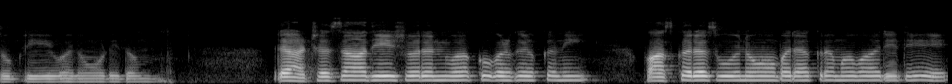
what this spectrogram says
സുഗ്രീവനോടിതം. രാക്ഷസാധീശ്വരൻ വാക്കുകൾ കേൾക്ക നീ ഭാസ്കരസൂനോ പരാക്രമവാരിതേ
